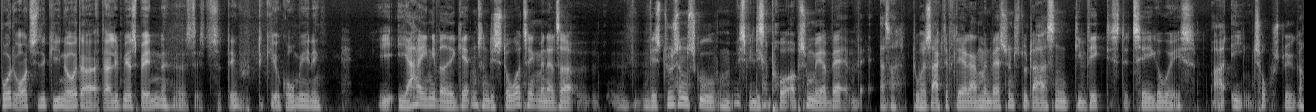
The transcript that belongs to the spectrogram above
burde over tid give noget, der, der er lidt mere spændende, øh, så, så det, det giver jo god mening. Jeg har egentlig været igennem sådan de store ting, men altså, hvis du sådan skulle, hvis vi lige skal prøve at opsummere, hvad, hvad, altså, du har sagt det flere gange, men hvad synes du, der er sådan de vigtigste takeaways? Bare en, to stykker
